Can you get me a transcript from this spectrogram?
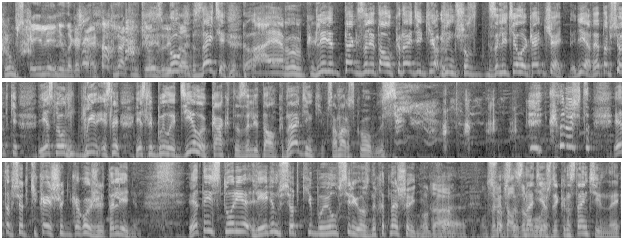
Крупская и Ленина какая-то. К Наденьке он залетал. Ну, знаете, а, э, Ленин так залетал к Наденьке, что залетел окончательно. Нет, это все-таки, если он был, если, если было дело, как-то залетал к Наденьке в Самарской области. Конечно, это все-таки, конечно, никакой же это Ленин. Эта история, Ленин все-таки был в серьезных отношениях. Ну да, э, он собственно, с. Надеждой Константиновной.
